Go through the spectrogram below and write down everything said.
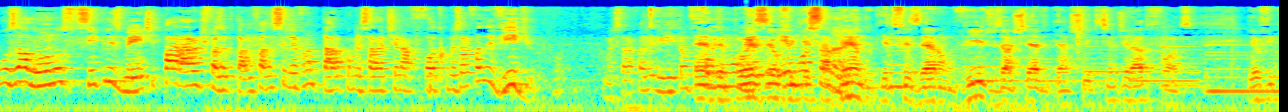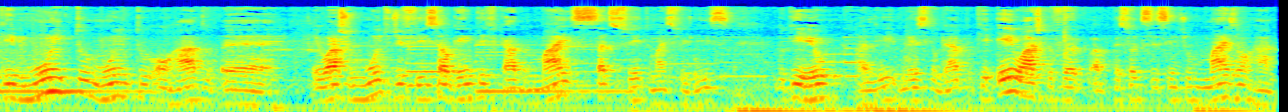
os alunos simplesmente pararam de fazer o que estavam fazendo, se levantaram, começaram a tirar foto, começaram a fazer vídeo. Começaram a fazer vídeo. Então foi é, um depois momento eu fiquei sabendo que eles fizeram vídeos, eu achei, achei que tinham tirado fotos. Eu fiquei muito, muito honrado. é, eu acho muito difícil alguém ter ficado mais satisfeito, mais feliz do que eu ali nesse lugar, porque eu acho que foi a pessoa que se sentiu mais honrada,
